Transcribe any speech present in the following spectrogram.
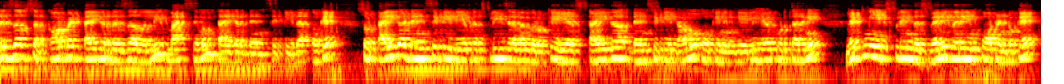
reserve, sir. Corbett tiger reserve only maximum tiger density. That, okay. So tiger density difference, please remember. Okay. Yes. Tiger density now. Okay. Let me explain this. Very, very important. Okay.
